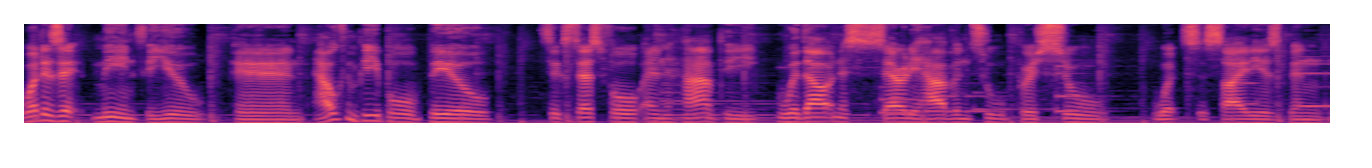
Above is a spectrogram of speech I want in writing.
what does it mean for you? And how can people feel successful and happy without necessarily having to pursue what society has been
